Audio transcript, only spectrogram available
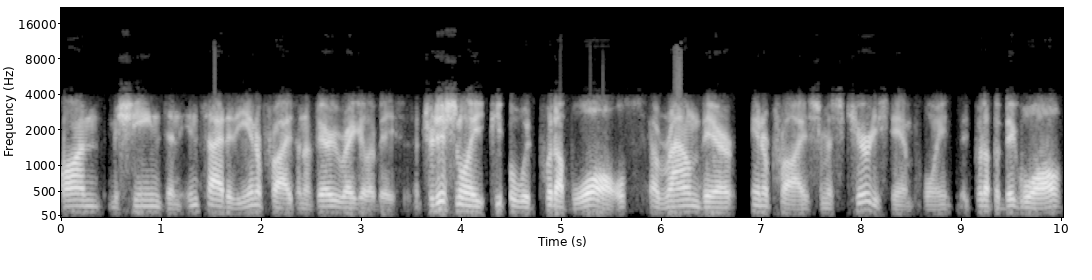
on machines and inside of the enterprise on a very regular basis. And traditionally, people would put up walls around their enterprise from a security standpoint. They put up a big wall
